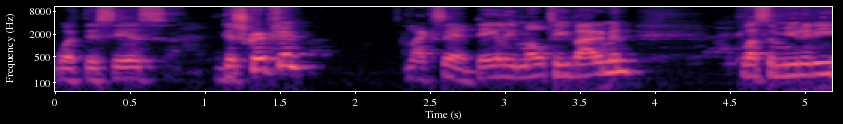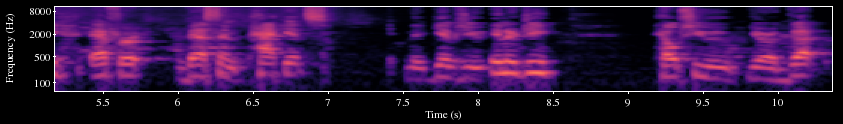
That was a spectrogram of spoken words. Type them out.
what this is. Description, like I said, daily multivitamin plus immunity effervescent packets that gives you energy, helps you your gut,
